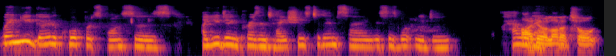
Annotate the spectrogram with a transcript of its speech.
When you go to corporate sponsors, are you doing presentations to them saying this is what we do? How I do a lot of talk.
